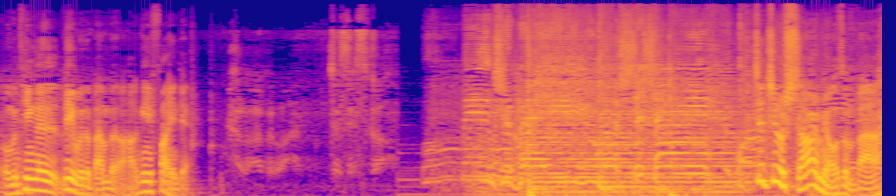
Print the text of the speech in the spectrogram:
我们听个 live 的版本哈，给你放一点。这只有十二秒怎么办？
